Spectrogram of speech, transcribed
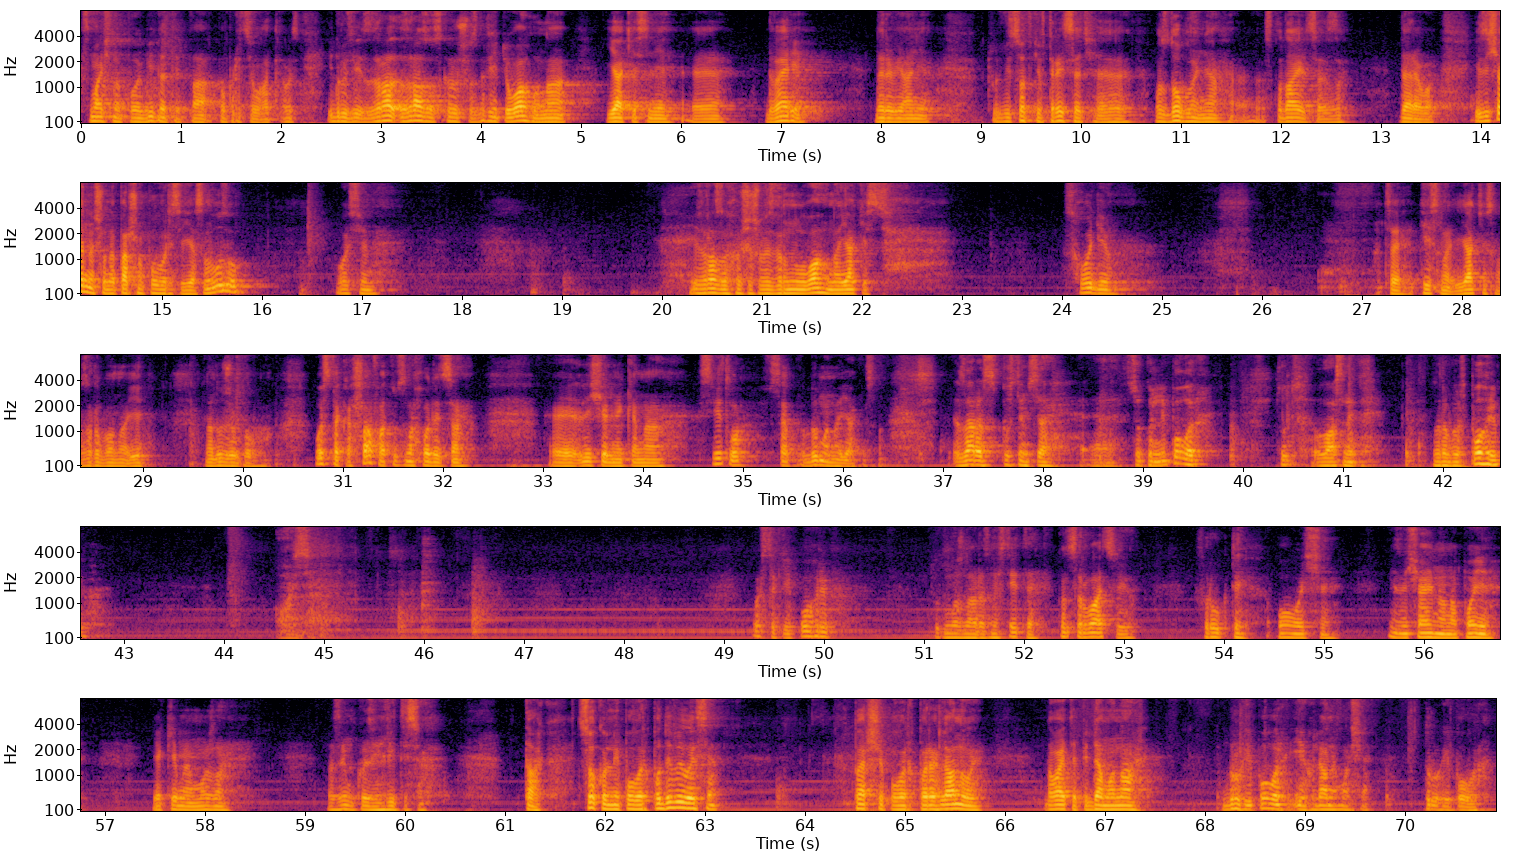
смачно пообідати та попрацювати. Ось. І, друзі, зразу скажу, що зверніть увагу на якісні е, двері дерев'яні. Тут відсотків 30 е, оздоблення е, складається з дерева. І, звичайно, що на першому поверсі є санвузол. Ось він. І зразу хочу, щоб ви звернули увагу на якість сходів. Це дійсно якісно зроблено і на дуже довго. Ось така шафа, тут знаходяться е, лічильники на світло, все продумано якісно. Зараз спустимося е, в цокольний поверх. Тут власник зробив погріб. Ось. Ось такий погріб. Тут можна розмістити консервацію, фрукти, овочі і, звичайно, напої, якими можна взимку зігрітися. Так, цокольний поверх подивилися. Перший поверх переглянули. Давайте підемо на другий поверх і глянемо ще другий поверх.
